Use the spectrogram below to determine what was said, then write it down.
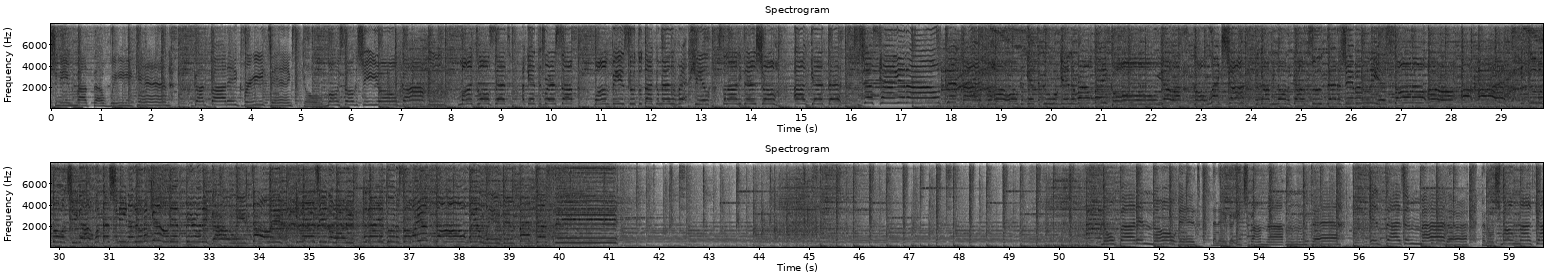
主にまた Weekend. God body greetings. 今日も忙しい予感 mm. My closet 開けて dress up 誰が一番なんて It doesn't matter 楽しまなきゃ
